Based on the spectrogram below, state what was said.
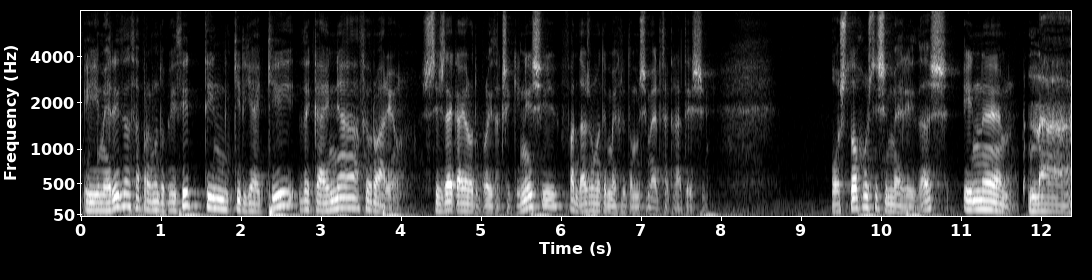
Η ημερίδα θα πραγματοποιηθεί την Κυριακή 19 Φεβρουάριο. Στις 10 η ώρα το πρωί θα ξεκινήσει, φαντάζομαι ότι μέχρι το μεσημέρι θα κρατήσει. Ο στόχος της ημερίδας είναι να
